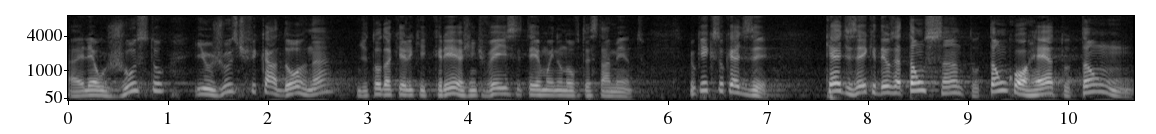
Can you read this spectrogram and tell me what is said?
Ah, ele é o justo e o justificador né, de todo aquele que crê. A gente vê esse termo aí no Novo Testamento. E o que isso quer dizer? Quer dizer que Deus é tão santo, tão correto, tão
